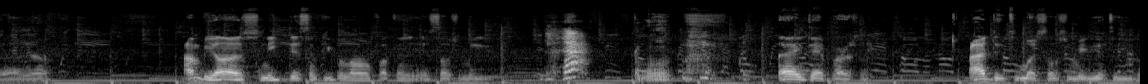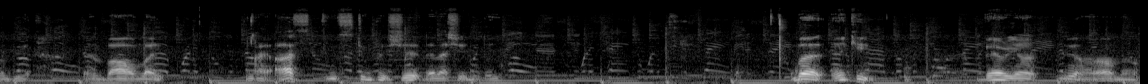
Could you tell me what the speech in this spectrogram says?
Yeah, yeah. I'm beyond sneak dissing people on fucking in social media. I ain't that person. I do too much social media to even be involved. Like, like I do stupid shit that I shouldn't do. But it keep very un, you know, I don't know,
